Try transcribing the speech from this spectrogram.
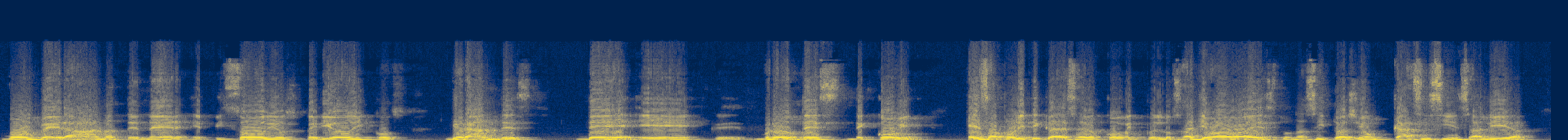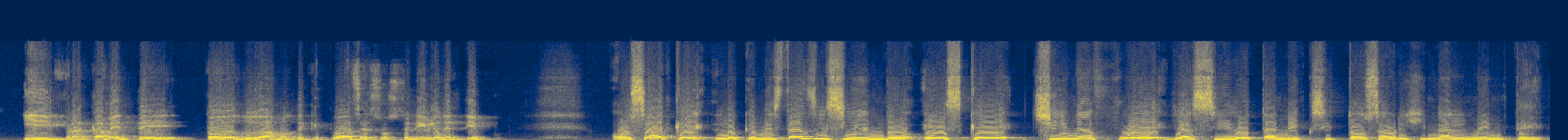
volverán a tener episodios periódicos grandes de eh, brotes de COVID. Esa política de cero COVID pues los ha llevado a esto, una situación casi sin salida y francamente todos dudamos de que pueda ser sostenible en el tiempo. O sea que lo que me estás diciendo es que China fue ya ha sido tan exitosa originalmente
